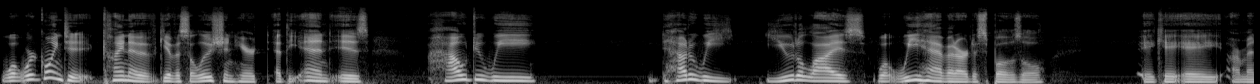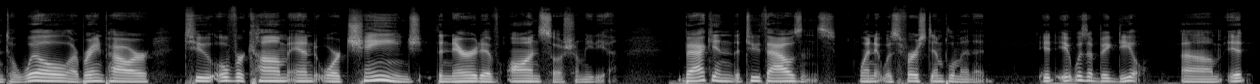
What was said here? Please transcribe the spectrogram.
What we're going to kind of give a solution here at the end is how do we how do we utilize what we have at our disposal, aka our mental will, our brain power, to overcome and or change the narrative on social media. Back in the 2000s, when it was first implemented, it, it was a big deal. Um, it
